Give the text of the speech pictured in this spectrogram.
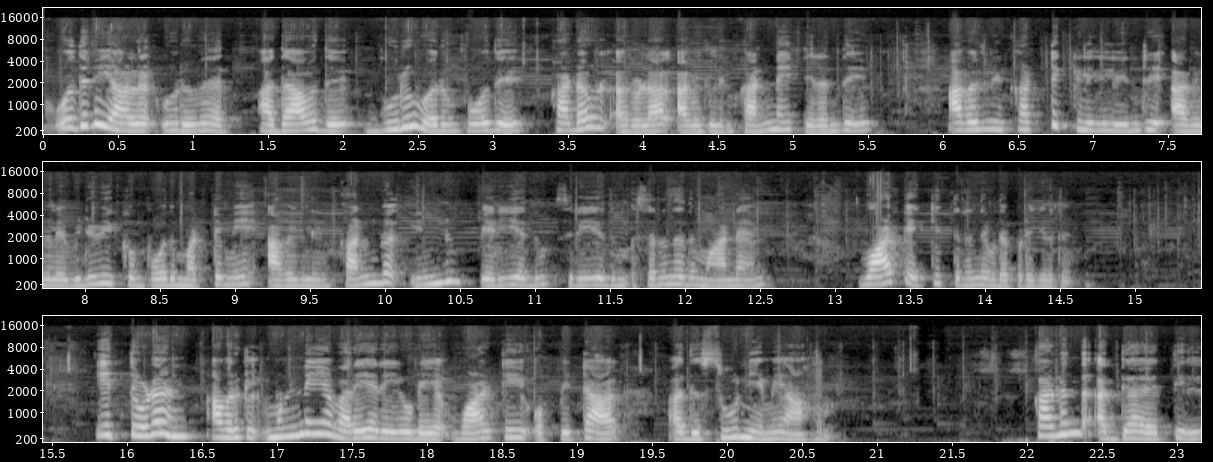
உதவியாளர் ஒருவர் அதாவது குரு வரும்போது கடவுள் அருளால் அவைகளின் கண்ணை திறந்து அவைகளின் கட்டுக்கிளிகளின்றி அவைகளை விடுவிக்கும் போது மட்டுமே அவைகளின் கண்கள் இன்னும் பெரியதும் சிறியதும் சிறந்ததுமான வாழ்க்கைக்கு திறந்து விடப்படுகிறது. இத்துடன் அவர்கள் முன்னைய வரையறையுடைய வாழ்க்கையை ஒப்பிட்டால் அது சூன்யமே ஆகும். கடந்த அத்தியாயத்தில்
